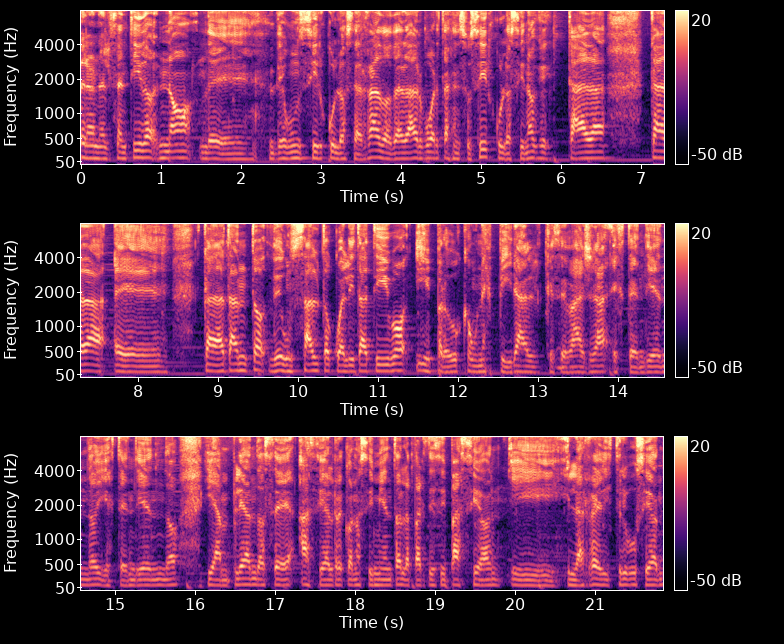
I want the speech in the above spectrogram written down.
pero en el sentido no de, un círculo cerrado, de dar vueltas en su círculo, sino que cada, cada, eh, cada tanto de un salto cualitativo y produzca una espiral que se vaya extendiendo y extendiendo y ampliándose hacia el reconocimiento, la participación y, la redistribución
